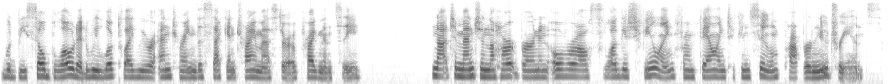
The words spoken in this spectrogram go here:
would be so bloated we looked like we were entering the second trimester of pregnancy not to mention the heartburn and overall sluggish feeling from failing to consume proper nutrients.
